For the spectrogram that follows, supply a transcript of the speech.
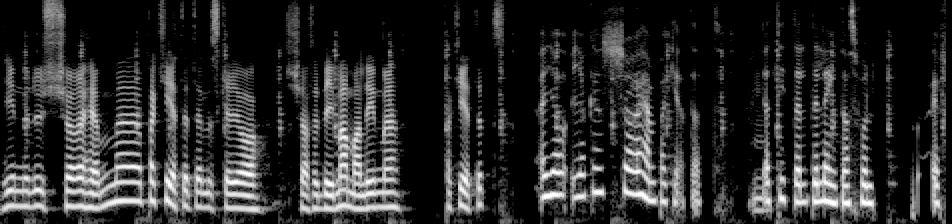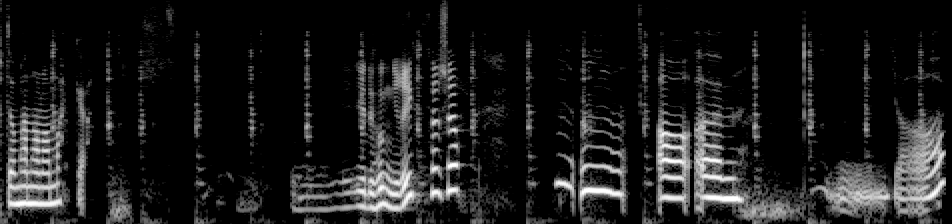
Hinner du köra hem paketet eller ska jag köra förbi mamman din med paketet? Eh, Jag, jag kan köra hem paketet. Mm. Jag tittar lite längtansfullt efter om han har någon macka. Är du hungrig kanske? Mm, ja, mm, ja.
